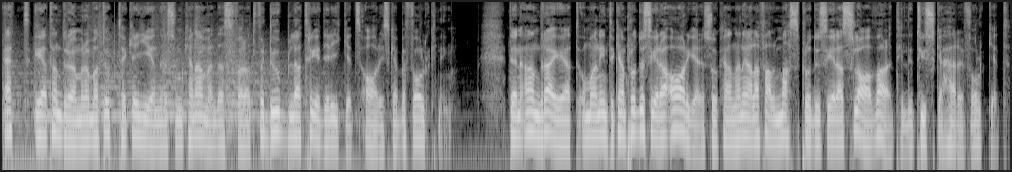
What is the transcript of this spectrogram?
Ett är att han drömmer om att upptäcka gener som kan användas för att fördubbla Tredje rikets ariska befolkning. Den andra är att om han inte kan producera arier så kan han i alla fall massproducera slavar till det tyska herrefolket.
